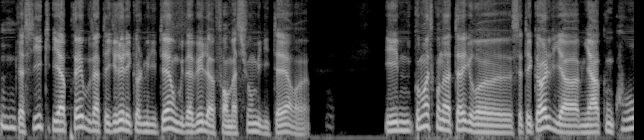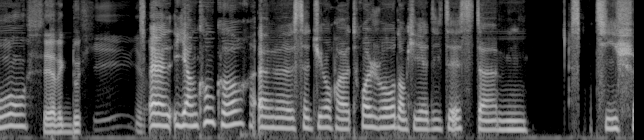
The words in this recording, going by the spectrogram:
mmh classiques, et après, vous intégrez l'école militaire où vous avez la formation militaire. Et comment est-ce qu'on intègre cette école? Il y, a, il y a un concours C'est avec dossier? Euh, il y a un concours, euh, ça dure euh, trois jours, donc il y a des tests sportifs,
